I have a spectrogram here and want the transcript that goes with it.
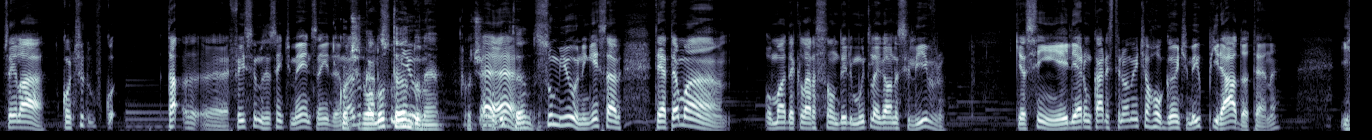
sei lá, continua, tá, é, fez filmes recentemente ainda. Continua lutando, sumiu. né? Continua é, lutando. Sumiu, ninguém sabe. Tem até uma, uma declaração dele muito legal nesse livro, que assim, ele era um cara extremamente arrogante, meio pirado até, né? E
